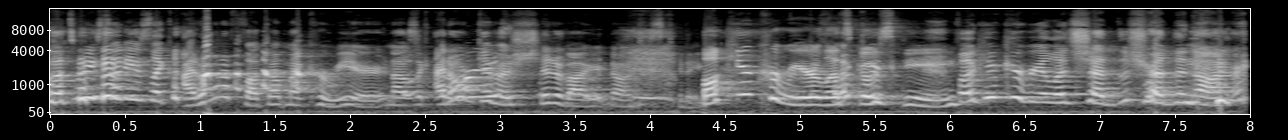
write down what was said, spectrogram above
that's what he said. He was like, I don't want to fuck up my career. And I was like, I don't give a shit about you. No, I'm just kidding. Fuck your career. Let's Fuck go your- skiing. Fuck your career. Let's shred the shred the gnar.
